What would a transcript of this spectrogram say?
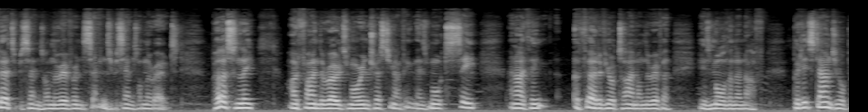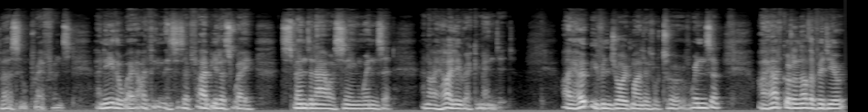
30% on the river and 70% on the roads. Personally, I find the roads more interesting. I think there's more to see, and I think a third of your time on the river is more than enough. But it's down to your personal preference. And either way, I think this is a fabulous way to spend an hour seeing Windsor, and I highly recommend it. I hope you've enjoyed my little tour of Windsor. I have got another video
